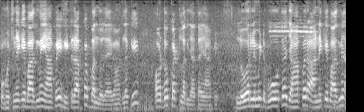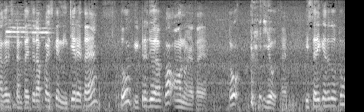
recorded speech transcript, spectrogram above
पहुँचने के बाद में यहाँ पे हीटर आपका बंद हो जाएगा। मतलब कि ऑटो कट लग जाता है यहाँ पे। लोअर लिमिट वो होता है जहाँ पर आने के बाद में अगर इस टेम्परेचर आपका इसके नीचे रहता है तो हीटर जो है आपका ऑन हो जाता है। तो ये होता है। इस तरीके से दोस्तों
